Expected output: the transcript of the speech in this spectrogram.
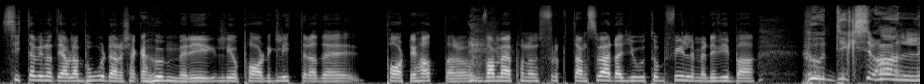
sitta vid något jävla bord där och käka hummer i leopardglittrade partyhattar och vara med på någon fruktansvärda Youtube-filmer där vi bara Hudiksvall!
